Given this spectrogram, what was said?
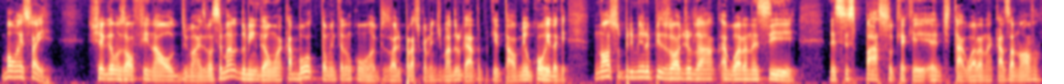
Bom, é isso aí. Chegamos ao final de mais uma semana. Domingão acabou. Estamos entrando com um episódio praticamente de madrugada, porque estava meio corrido aqui. Nosso primeiro episódio lá agora nesse, nesse espaço que a gente está agora na Casa Nova.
